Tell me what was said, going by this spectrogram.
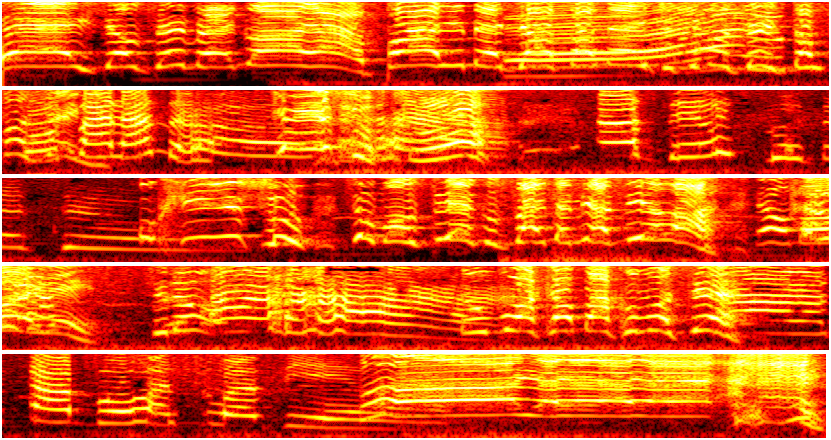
Ei, seu sem vergonha! Pare imediatamente é, o que você está fazendo! Não parar não! Que isso? oh! Adeus, plantação! O que é isso? Seu monstrengo, sai da minha vila! É uma ordem! Senão ah! eu vou acabar com você! Ah, acabou a sua vila! Ai, ai, ai, ai,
